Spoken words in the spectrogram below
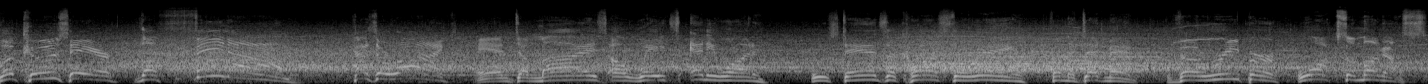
Look who's here. The Phenom has arrived. And demise awaits anyone who stands across the ring from the dead man. The Reaper walks among us.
